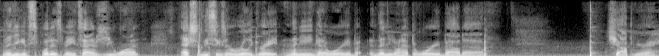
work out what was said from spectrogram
And then you can split as many times as you want. Actually these things are really great. And then you ain't got to worry about and then you don't have to worry about uh, chopping your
